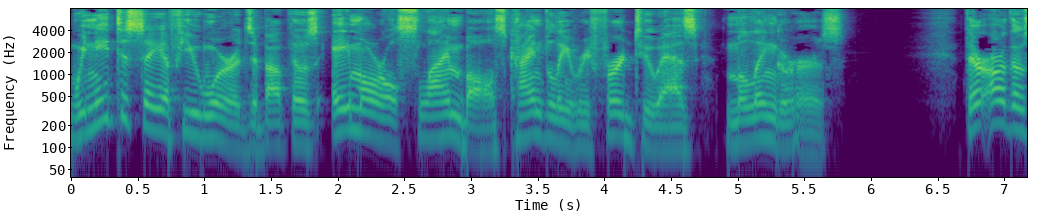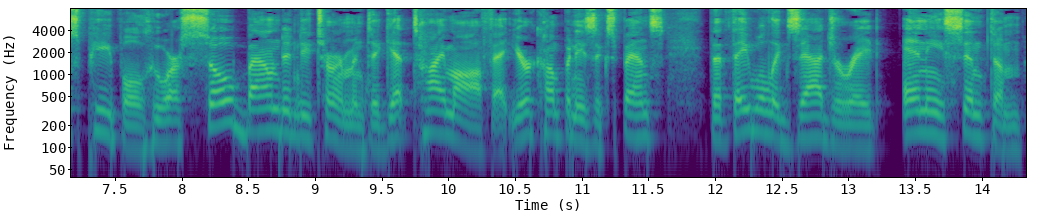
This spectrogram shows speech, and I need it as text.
we need to say a few words about those amoral slime balls kindly referred to as malingerers. There are those people who are so bound and determined to get time off at your company's expense that they will exaggerate any symptom,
